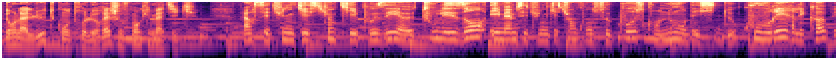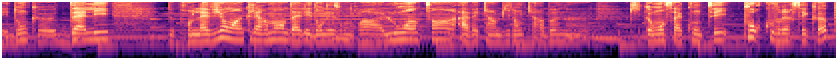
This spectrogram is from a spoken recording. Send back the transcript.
dans la lutte contre le réchauffement climatique? Alors c'est une question qui est posée euh, tous les ans et même c'est une question qu'on se pose quand nous on décide de couvrir les COP et donc euh, d'aller, de prendre l'avion hein, clairement, d'aller dans des endroits lointains avec un bilan carbone euh, qui commence à compter pour couvrir ces COP.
